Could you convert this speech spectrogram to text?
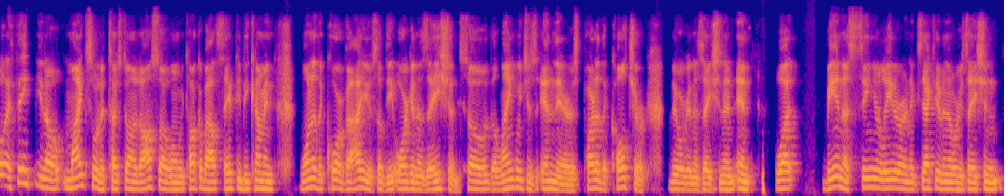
well, I think, you know, Mike sort of touched on it also when we talk about safety becoming one of the core values of the organization. So the language is in there as part of the culture of the organization. And and what being a senior leader and executive in the organization,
